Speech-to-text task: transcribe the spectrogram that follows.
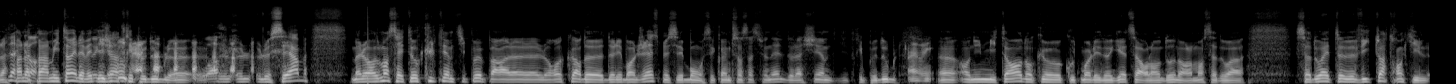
la fin de la première mi-temps, il avait déjà un triple-double, euh, Wow. le, le- le Serbe. Malheureusement, ça a été occulté un petit peu par euh, le record de, de LeBron James, mais c'est bon, c'est quand même sensationnel de lâcher un petit triple-double Ah oui. euh, en une mi-temps. Donc, euh, écoute-moi, les Nuggets à Orlando, normalement, ça doit, ça doit être victoire tranquille.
